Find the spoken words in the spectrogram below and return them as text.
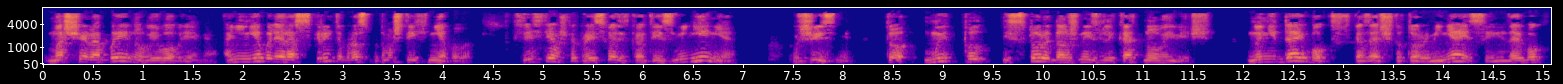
Маше Рабейну в его время, они не были раскрыты просто потому, что их не было. В связи с тем, что происходит какое-то изменение в жизни, то мы из Торы должны извлекать новые вещи. Но не дай Бог сказать, что Тора меняется, и не дай Бог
